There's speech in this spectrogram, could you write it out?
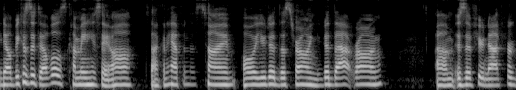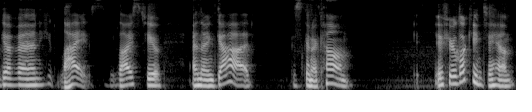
You know, because the devil is coming, he's saying, Oh, it's not going to happen this time. Oh, you did this wrong. You did that wrong um, as if you're not forgiven. He lies. He lies to you. And then God is going to come if you're looking to Him,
